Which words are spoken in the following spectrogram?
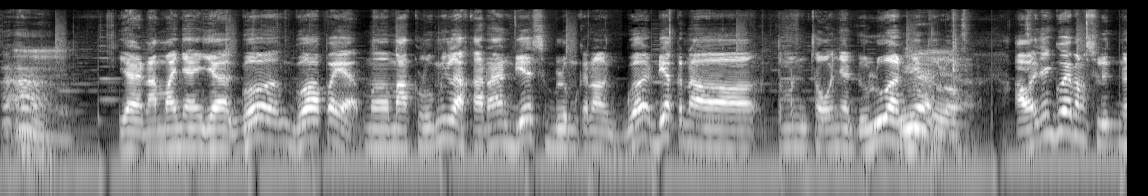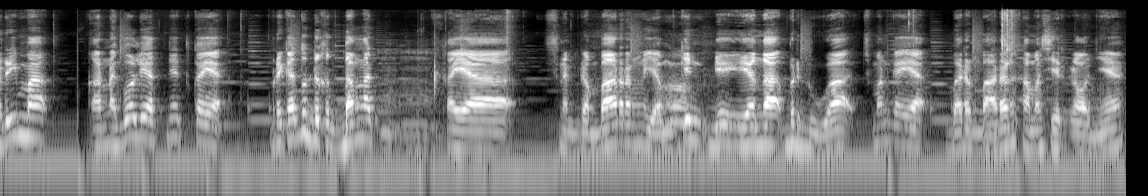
Heeh. Hmm. ya namanya ya gue gua apa ya memaklumi lah karena dia sebelum kenal gue dia kenal temen cowoknya duluan Iya, gitu loh awalnya gue emang sulit nerima karena gue liatnya tuh kayak mereka tuh deket banget Mm-mm. kayak snapgram bareng ya Oh. mungkin dia ya nggak berdua cuman kayak bareng-bareng sama circle-nya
